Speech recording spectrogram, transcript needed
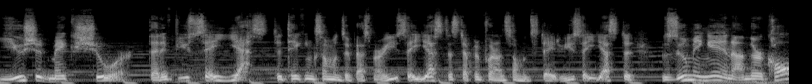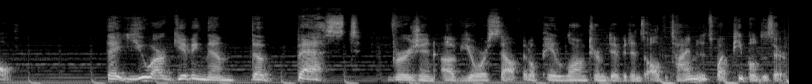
you should make sure that if you say yes to taking someone's investment, or you say yes to stepping foot on someone's stage, or you say yes to zooming in on their call, that you are giving them the best version of yourself. It'll pay long term dividends all the time, and it's what people deserve.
